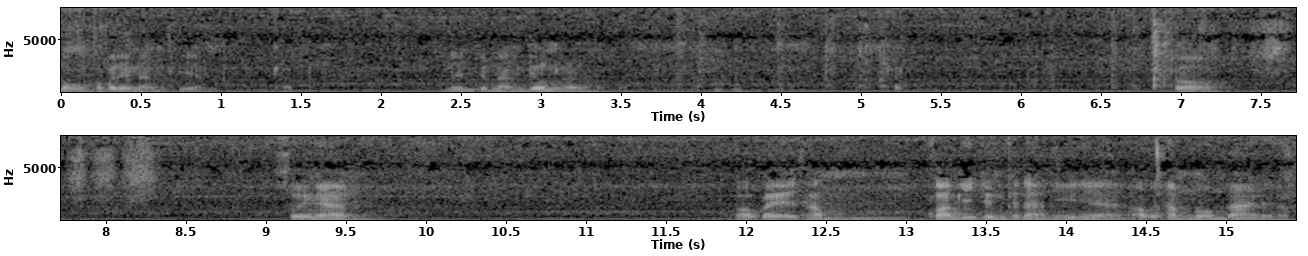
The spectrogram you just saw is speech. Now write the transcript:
ลงเข้าไปในหนังเทียมครับ เล่นจนหนังย่นแล้วนะครับครับก็ สวยงามเอาไปทำความยืดหยุ่นขนาดนี้เนี่ย เอาไปทำนมได้เลยครับ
